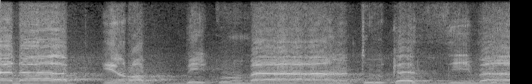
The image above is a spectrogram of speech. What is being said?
আলা'i রাব্বিকুমা তুকাযযিবান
